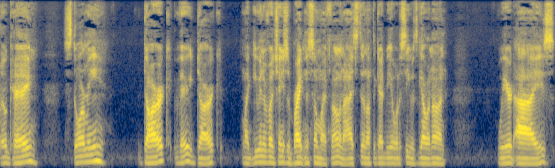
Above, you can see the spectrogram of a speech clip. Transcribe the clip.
Okay. Stormy, dark, very dark. Like, even if I change the brightness on my phone, I still don't think I'd be able to see what's going on. Weird eyes.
